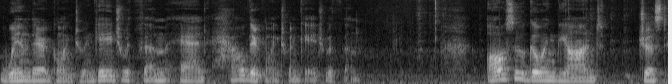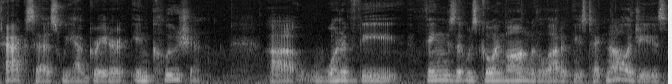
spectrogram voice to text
when they're going to engage with them, and how they're going to engage with them. Also, going beyond just access, we have greater inclusion. Uh, one of the things that was going on with a lot of these technologies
